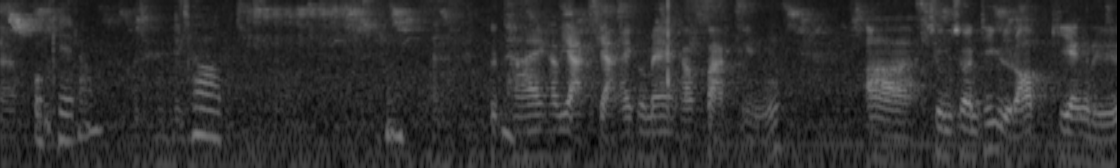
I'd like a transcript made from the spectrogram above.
ครับ โอเคแล้วชอบ สุดท้ายครับอยากอยากให้คุณแม่ครับฝากถึงอ่า ชุมชนที่อยู่รอบเคียงหรือ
